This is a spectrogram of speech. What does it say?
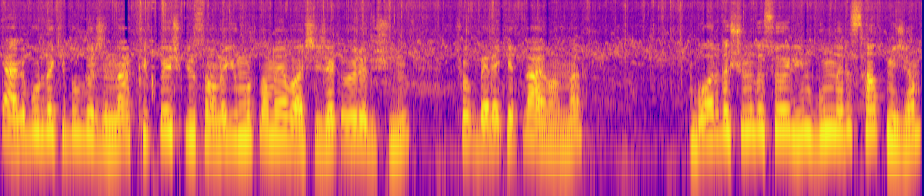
Yani buradaki bıldırcınlar 45 gün sonra yumurtlamaya başlayacak öyle düşünün. Çok bereketli hayvanlar. Bu arada şunu da söyleyeyim. Bunları satmayacağım.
